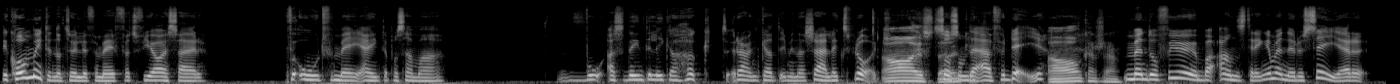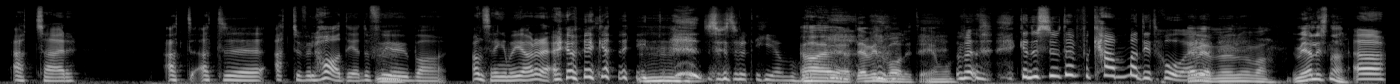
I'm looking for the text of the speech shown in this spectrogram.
Det kommer inte naturligt för mig för att för jag är så här, för ord för mig är inte på samma Alltså det är inte lika högt rankat i mina kärleksspråk. Ja, just det. så som det är för dig. Ja, kanske. Men då får jag ju bara anstränga mig när du säger att så här, att, att, eh, att du vill ha det. Då får Mm. jag ju bara anstränga mig att göra det. Inte, Du ser ut som ett emo. Ja, jag vet. Jag vill vara lite emo. Men, kan du sluta få kamma ditt hår? Jag vet, men, men jag lyssnar. Ja.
